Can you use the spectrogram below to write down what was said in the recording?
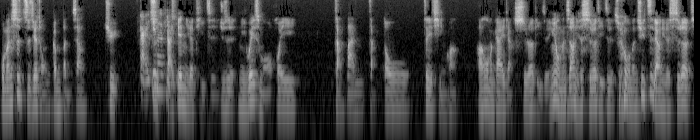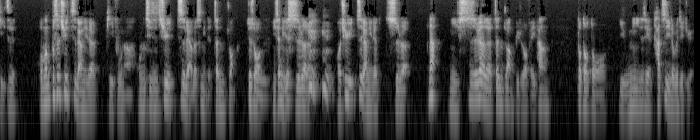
我们是直接从根本上去改变改变你的体质，就是你为什么会。长斑、长痘这些情况，好像我们刚才讲湿热体质，因为我们知道你是湿热体质，所以我们去治疗你的湿热体质。我们不是去治疗你的皮肤呢，我们其实去治疗的是你的症状，就说你身体是湿热的，嗯、我去治疗你的湿热。那你湿热的症状，比如说肥胖、痘痘多、油腻这些，它自己都会解决。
